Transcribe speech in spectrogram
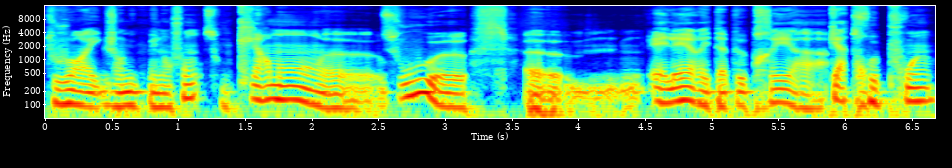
toujours avec Jean-Luc Mélenchon, sont clairement euh, sous. LR est à peu près à 4 points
